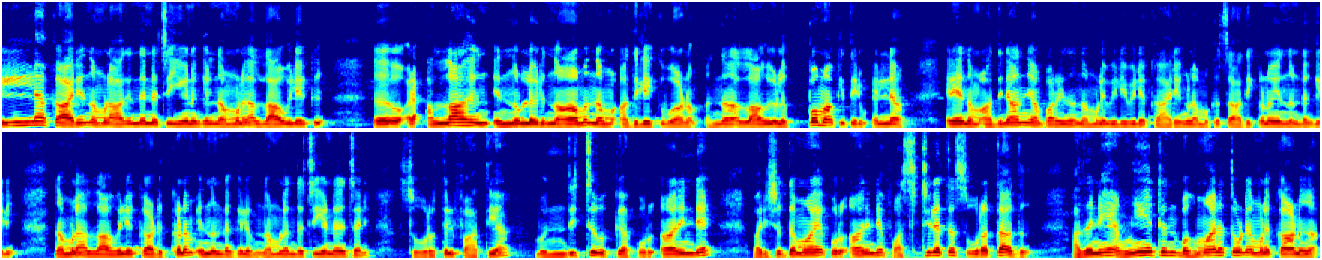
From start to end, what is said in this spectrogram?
എല്ലാ കാര്യവും നമ്മൾ ആദ്യം തന്നെ ചെയ്യണമെങ്കിൽ നമ്മൾ അള്ളാഹുവിലേക്ക് അള്ളാഹു എന്നുള്ള ഒരു നാമം നമ്മൾ അതിലേക്ക് വേണം. എന്നാൽ അള്ളാഹു എളുപ്പമാക്കി തരും എല്ലാം. അല്ലേ? നമ്മ അതിനാണ് ഞാൻ പറയുന്നത് നമ്മൾ വലിയ വലിയ കാര്യങ്ങൾ നമുക്ക് സാധിക്കണം എന്നുണ്ടെങ്കിൽ നമ്മൾ അള്ളാഹുവിലേക്ക് അടുക്കണം എന്നുണ്ടെങ്കിലും നമ്മൾ എന്താ ചെയ്യേണ്ടതെന്ന് വെച്ചാൽ സൂറത്തിൽ ഫാത്തിയ മുന്തിച്ച് വെക്കുക. ഖുർആാനിന്റെ പരിശുദ്ധമായ ഖുർആാനിന്റെ ഫസ്റ്റിലത്തെ സൂറത്താണ് അത്. അതിനെ അങ്ങേയറ്റം ബഹുമാനത്തോടെ നമ്മൾ കാണുക.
